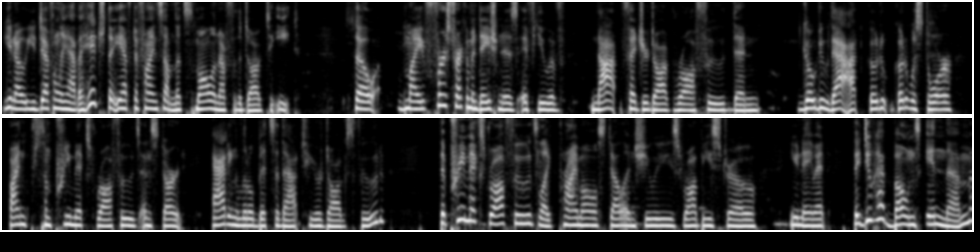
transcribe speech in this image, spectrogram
you know you definitely have a hitch that you have to find something that's small enough for the dog to eat. So my first recommendation is if you have not fed your dog raw food, then go do that. Go to go to a store, find some pre-mixed raw foods and start adding little bits of that to your dog's food. The pre-mixed raw foods like Primal, Stella and Chewy's, Raw Bistro, you name it, they do have bones in them.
